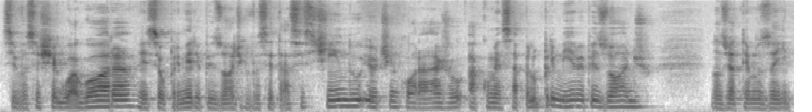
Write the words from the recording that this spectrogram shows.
Se você chegou agora, esse é o primeiro episódio que você está assistindo, eu te encorajo a começar pelo primeiro episódio. Nós já temos aí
